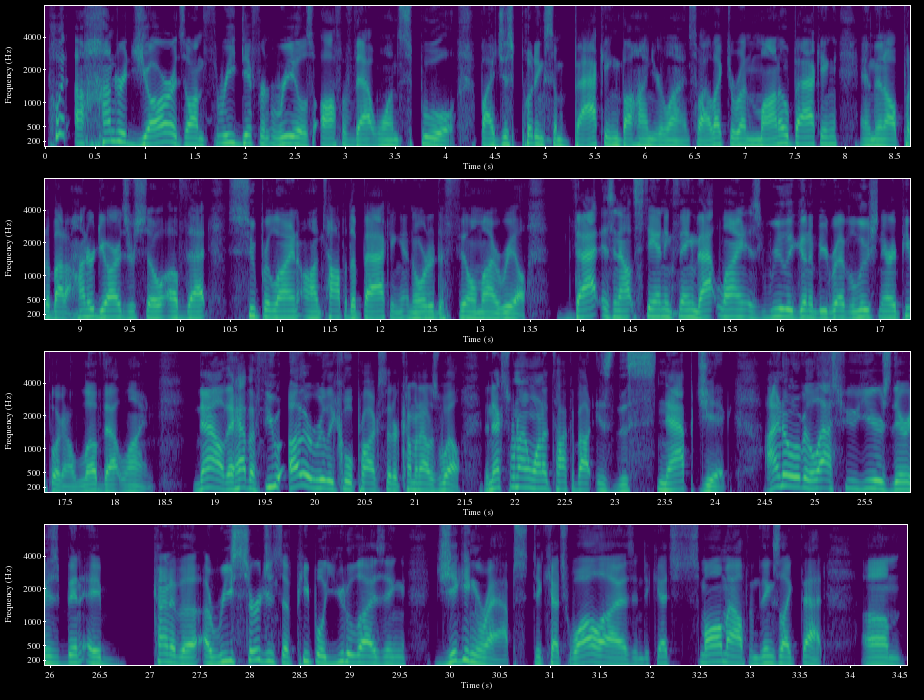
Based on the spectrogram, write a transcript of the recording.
put a hundred yards on three different reels off of that one spool by just putting some backing behind your line. So I like to run mono backing, and then I'll put about a hundred yards or so of that super line on top of the backing in order to fill my reel. That is an outstanding thing. That line is really going to be revolutionary. People are going to love that line. Now, they have a few other really cool products that are coming out as well. The next one I want to talk about is the Snap Jig. I know over the last few years there has been a kind of a, a, resurgence of people utilizing Jigging Raps to catch walleyes and to catch smallmouth and things like that. Um,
